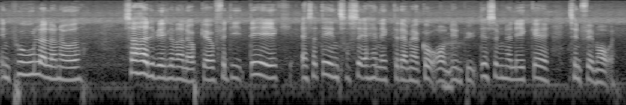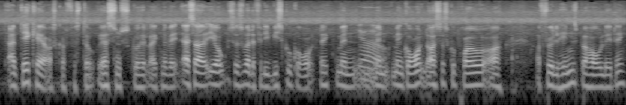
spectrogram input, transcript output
en pool eller noget, så havde det virkelig været en opgave, fordi det er ikke, altså det interesserer hende ikke, det der med at gå rundt i en by. Det er simpelthen ikke uh, til en femårig. Ej, det kan jeg også godt forstå. Jeg synes sgu heller ikke nødvendigt. Altså jo, så var det fordi, vi skulle gå rundt, ikke? Men, Jo, jo. men, men gå rundt også og skulle prøve at, at følge hendes behov lidt, ikke?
